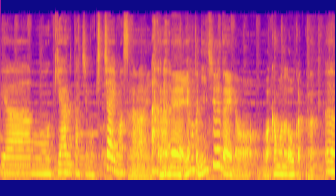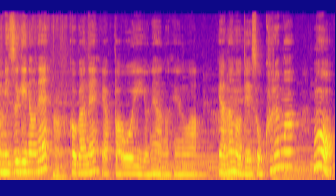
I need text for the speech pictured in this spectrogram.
いやーもうギャルたちも来ちゃいますかあーいたね。いやほんと20代の若者が多かったなって、らうん水着のねう子がねやっぱ多いよねあの辺は。いや、はい。なのでそう車も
